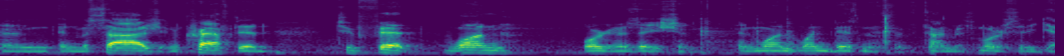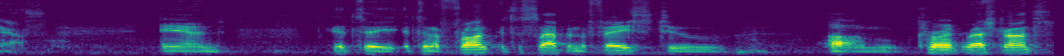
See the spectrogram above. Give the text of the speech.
and, and massaged and crafted to fit one organization and one, one business at the time, it's Motor City Gas. And It's a, it's an affront, it's a slap in the face to um, current restaurants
